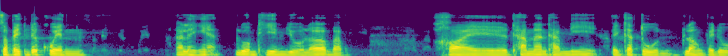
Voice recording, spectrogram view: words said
Spider-Gwen อะไรเงี้ย รวมทีมอยู่แล้วแบบคอยทำนั่นทำนี่เป็นการ์ตูนลองไปดู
